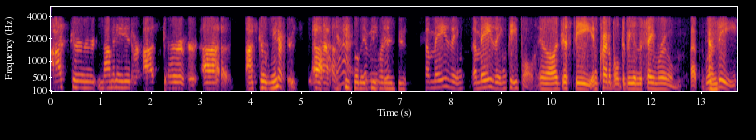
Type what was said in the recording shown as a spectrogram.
Oscar nominated or Oscar uh, Oscar winners uh, yeah, people that I mean, you wanted to. Amazing, amazing people. You know, it'd just be incredible to be in the same room. But we'll um, see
